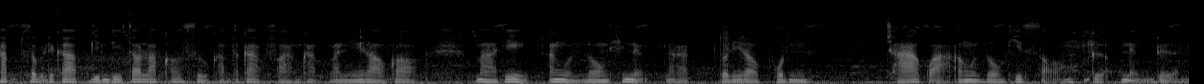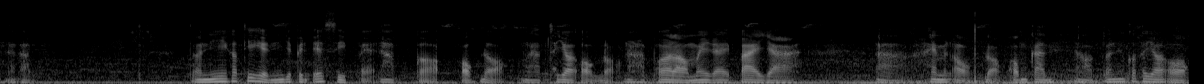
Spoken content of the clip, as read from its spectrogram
ครับ สวัสดีครับ ยินดีต้อนรับเข้าสู่คำตะก้าฟาร์มครับ วันนี้เราก็มาที่องุ่นโรงที่หนึ่งนะครับ ตัวนี้เราพ้นช้ากว่าองุ่นโรงที่สองเกือบหนึ่งเดือนนะครับ ตอนนี้ครับที่เห็นจะเป็น S48 นะครับ ก็ออกดอกนะครับทยอยออกดอกนะครับ เพราะเราไม่ได้ป้ายยาอ่าให้มันออกดอกพร้อมกันนะครับ ตอนนี้ก็ทยอยออก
